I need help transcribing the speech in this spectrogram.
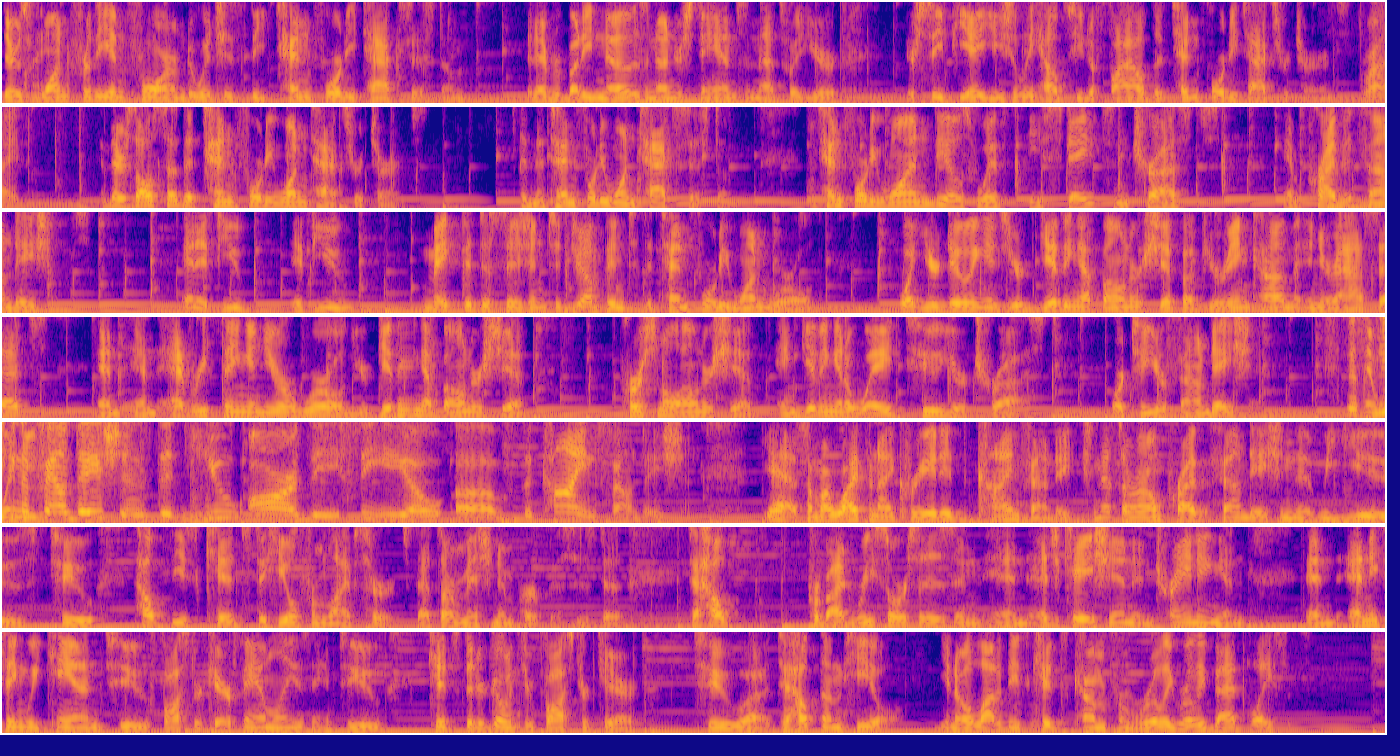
There's right. one for the informed, which is the 1040 tax system that everybody knows and understands, and that's what your your CPA usually helps you to file the 1040 tax returns. Right. There's also the 1041 tax returns in the 1041 tax system. 1041 deals with estates and trusts and private foundations. And if you if you make the decision to jump into the 1041 world, what you're doing is you're giving up ownership of your income and your assets and and everything in your world. You're giving up ownership, personal ownership and giving it away to your trust or to your foundation. Now, speaking of you, foundations, that you are the CEO of the Kind Foundation. Yeah, so my wife and I created the Kind Foundation. That's our own private foundation that we use to help these kids to heal from life's hurts. That's our mission and purpose is to to help provide resources and, and education and training and and anything we can to foster care families and to kids that are going through foster care to uh, to help them heal you know, a lot of these mm-hmm. kids come from really, really bad places.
